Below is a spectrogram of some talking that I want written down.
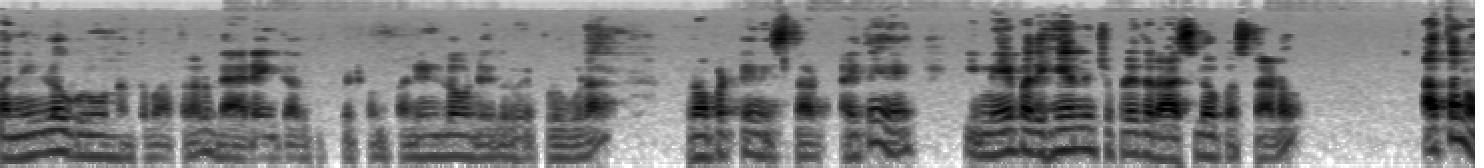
పన్నెండులో గురువు ఉన్నంత మాత్రాన బ్యాడ్ ఏం కాదు గుర్తుపెట్టుకోండి. పన్నెండులో ఉండే గురువు ఎప్పుడు కూడా ప్రాపర్టీని ఇస్తాడు. అయితే ఈ మే పదిహేను నుంచి ఎప్పుడైతే రాశిలోకి వస్తాడో అతను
